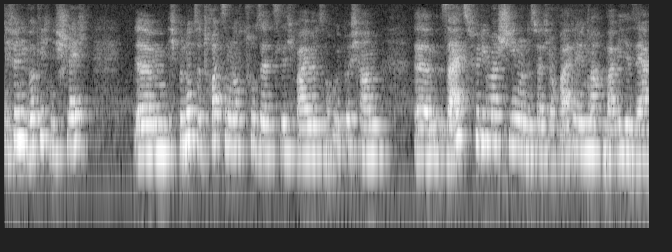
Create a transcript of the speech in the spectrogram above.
Ich finde die wirklich nicht schlecht. Ähm, ich benutze trotzdem noch zusätzlich, weil wir das noch übrig haben, ähm, Salz für die Maschine und das werde ich auch weiterhin machen, weil wir hier sehr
